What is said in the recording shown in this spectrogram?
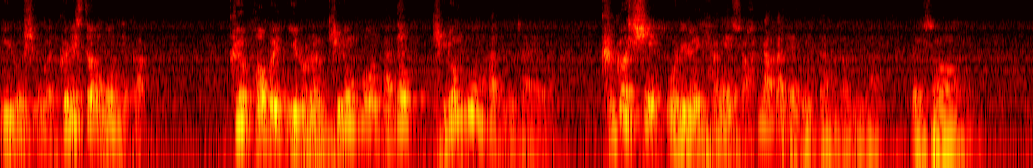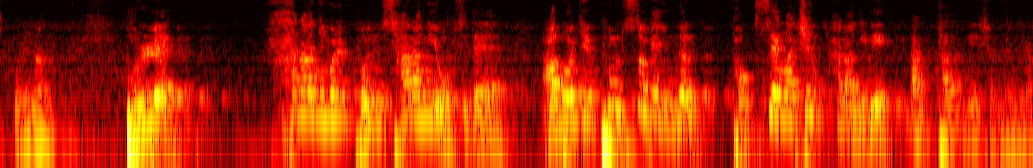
이루신 거예요. 그리스도는 뭡니까? 그 법을 이루는 기름 부음 받은 기름 부음 받은 자예요. 그것이 우리를 향해서 하나가 되고 있다는 겁니다. 그래서 우리는 본래 하나님을 본 사람이 없으되 아버지 품속에 있는 독생하신 하나님이 나타내셨느니라.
